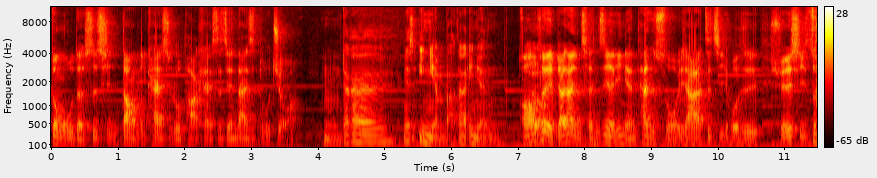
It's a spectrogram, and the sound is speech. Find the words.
顿悟的事情，到你开始录 podcast 之间大概是多久啊？嗯，大概应该是一年吧，大概一年左哦，所以比较像你沉浸了一年，探索一下自己，或是学习做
